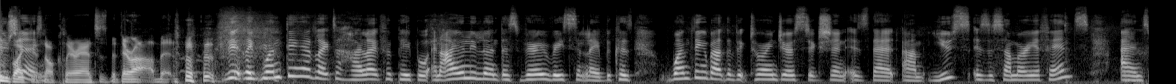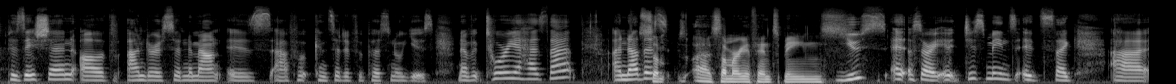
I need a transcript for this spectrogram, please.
seems like there's not clear answers, but there are. But like one thing I'd like to highlight for people, and I only learned this very recently because one thing about the Victorian jurisdiction is that um, use is a summary offence, and possession of under a certain amount is uh, for, considered for personal use. Now Victoria has that. Another some uh, summary offence means use, uh, sorry, it just means it's like, uh,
